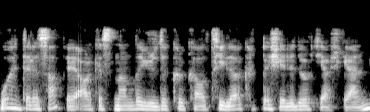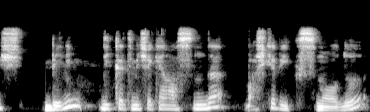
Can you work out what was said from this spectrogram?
Bu enteresan. E, arkasından da %46 ile 45-54 yaş gelmiş. Benim dikkatimi çeken aslında başka bir kısım oldu.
